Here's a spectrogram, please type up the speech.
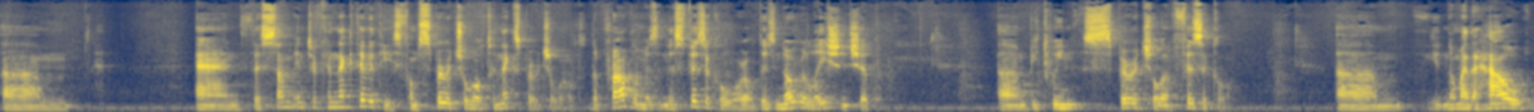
Um, and there's some interconnectivities from spiritual world to next spiritual world. The problem is in this physical world, there's no relationship um, between spiritual and physical. Um, you, no matter how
